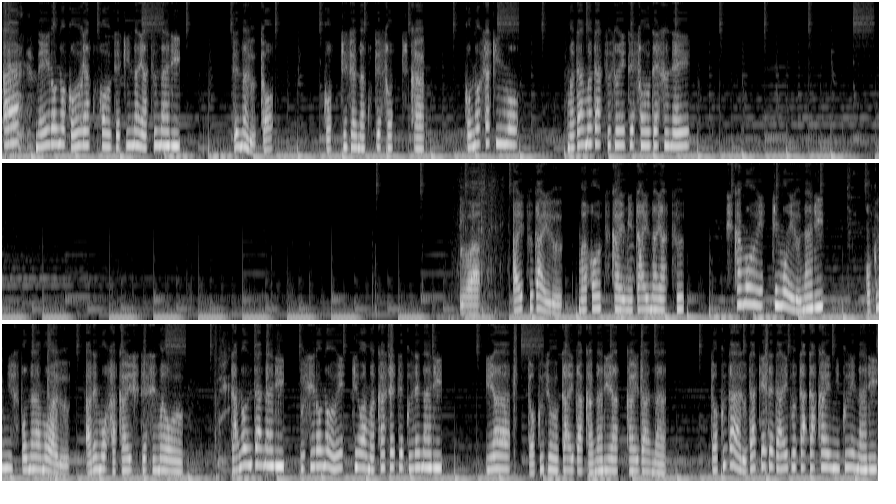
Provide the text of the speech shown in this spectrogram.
ああ、迷路の攻略法的なやつなり。ってなると、こっちじゃなくてそっちか。この先も、まだまだ続いてそうですねうわ、あいつがいる、魔法使いみたいなやつ。しかもウィッチもいるなり。奥にスポナーもある、あれも破壊してしまおう。頼んだなり、後ろのウィッチは任せてくれなり。いやー、毒状態がかなり厄介だな。毒があるだけでだいぶ戦いにくいなり。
